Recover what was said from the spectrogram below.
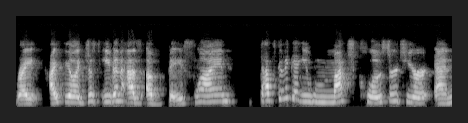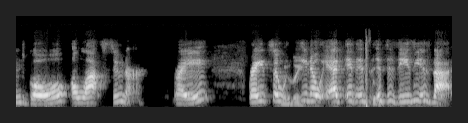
right? I feel like just even as a baseline, that's going to get you much closer to your end goal a lot sooner, right? right? So you know, it, it, it's it's as easy as that.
